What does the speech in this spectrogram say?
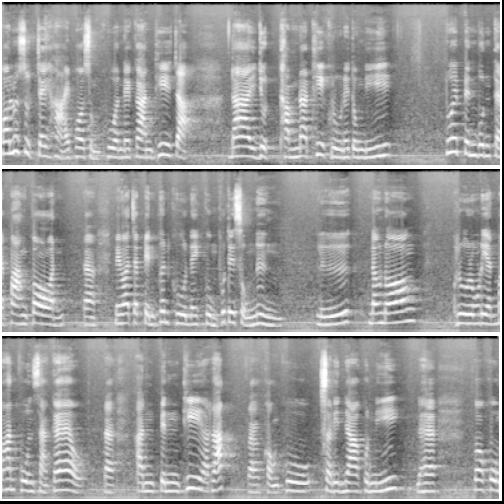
ก็รู้สึกใจหายพอสมควรในการที่จะได้หยุดทำหน้าที่ครูในตรงนี้ ด้วยเป็นบุญแต่ปางก่อนนะไม่ว่าจะเป็นเพื่อนครูในกลุ่มพุทธสงหนึ่ง หรือน้องๆครูโรงเรียนบ้านคูนสาแก้วนะอันเป็นที่รักนะของครูสริญญาคนนี้นะฮะก็คง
